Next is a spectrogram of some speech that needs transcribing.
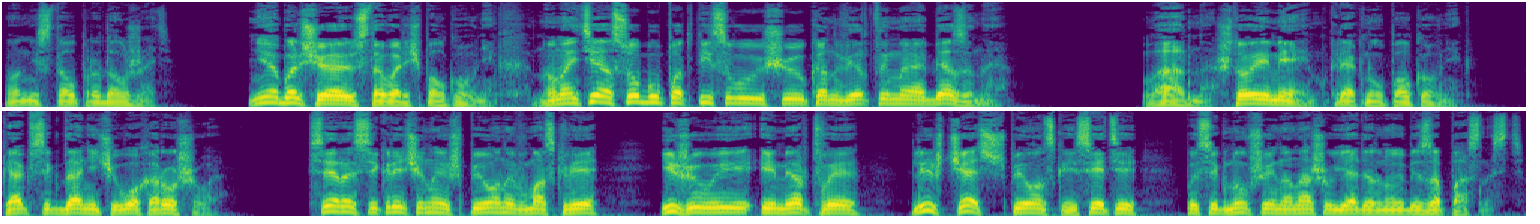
он не стал продолжать. «Не обольщаюсь, товарищ полковник, но найти особу, подписывающую конверты, мы обязаны». «Ладно, что имеем?» — крякнул полковник. «Как всегда, ничего хорошего. Все рассекреченные шпионы в Москве, и живые, и мертвые, лишь часть шпионской сети, посягнувшей на нашу ядерную безопасность.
